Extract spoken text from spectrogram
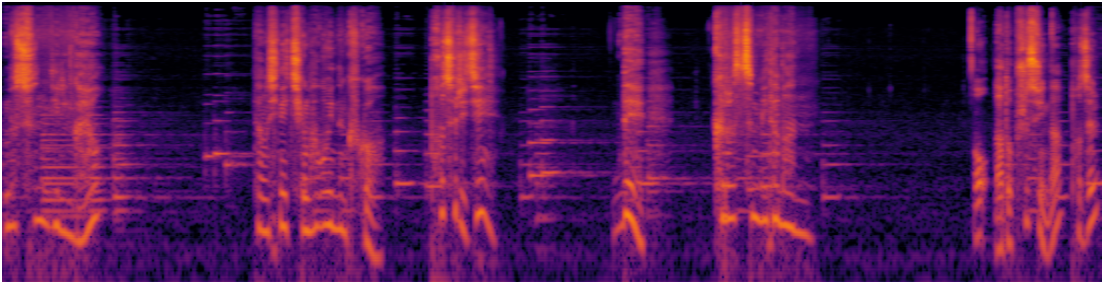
무슨 일인가요? 당신이 지금 하고 있는 그거 퍼즐이지? 네 그렇습니다만 어 나도 풀 수 있나 퍼즐?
